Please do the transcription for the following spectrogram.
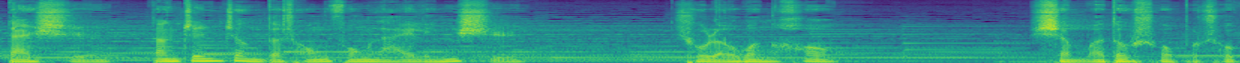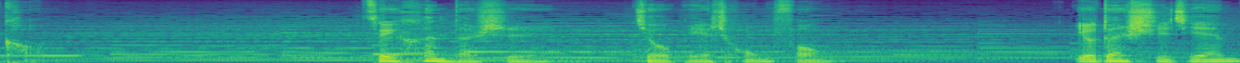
但是当真正的重逢来临时，除了问候，什么都说不出口。最恨的是久别重逢。有段时间。”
